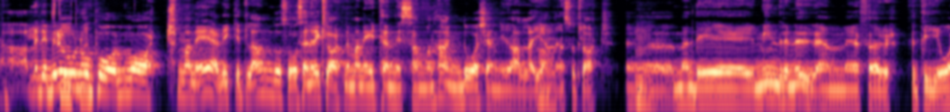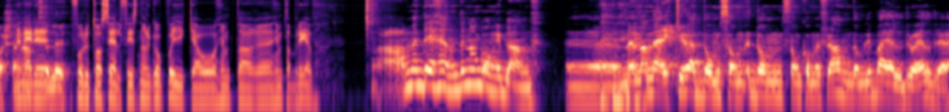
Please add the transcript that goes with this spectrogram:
Ja, men det beror nog på vart man är, vilket land och så. Sen är det klart, när man är i tennissammanhang, då känner ju alla igen Ja. Mm. en såklart. Eh, Men det är mindre nu än eh, för, för tio år sedan, Men är absolut. det, får du ta selfies när du går på Ica och hämtar, eh, hämtar brev? Ja, men det händer någon gång ibland. Men man märker ju att de som, de som kommer fram, de blir bara äldre och äldre.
